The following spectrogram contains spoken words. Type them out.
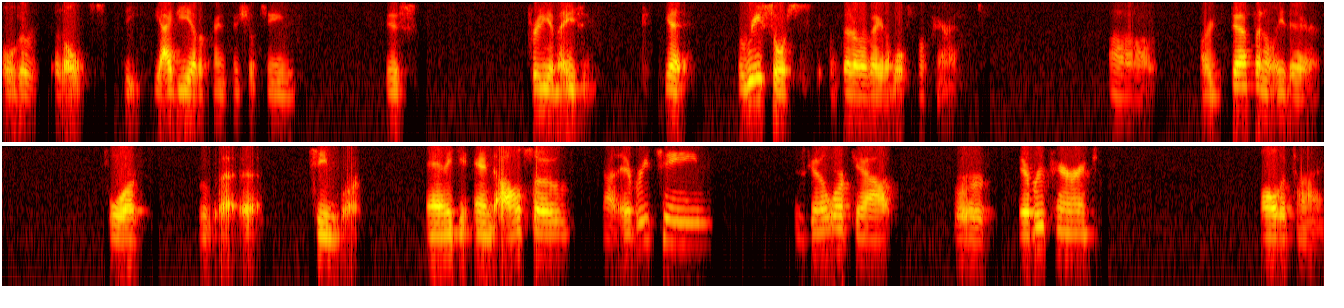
older adults. The, the idea of a craniofacial team is pretty amazing. Yet the resources that are available for parents uh, are definitely there for uh, teamwork, and and also not every team is going to work out for every parent all the time.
